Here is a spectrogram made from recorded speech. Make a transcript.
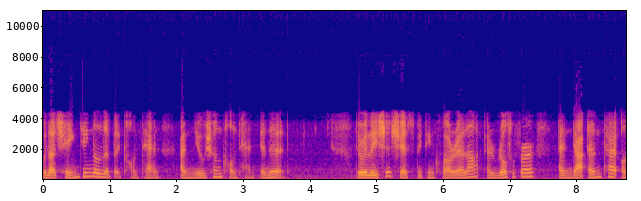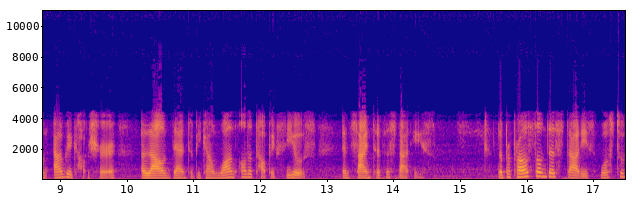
without changing the lipid content and nutrient content in it. The relationships between chlorella and rotifer and their impact on agriculture allowed them to become one of the topics used in scientific studies. The purpose of the studies was to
